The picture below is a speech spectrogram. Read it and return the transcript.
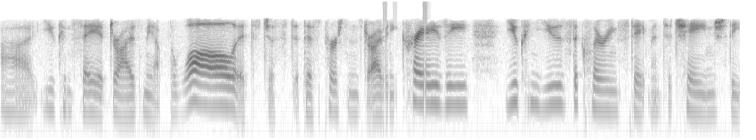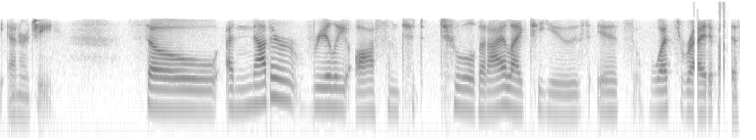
uh, you can say it drives me up the wall. It's just this person's driving me crazy. You can use the clearing statement to change the energy. So another really awesome t- tool that I like to use is what's right about this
